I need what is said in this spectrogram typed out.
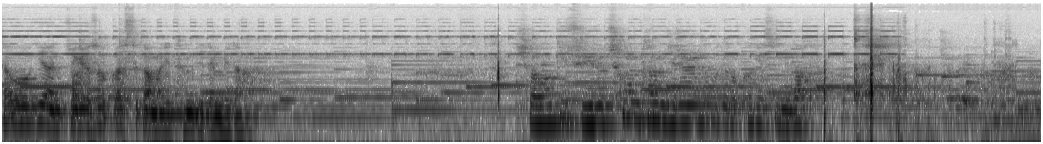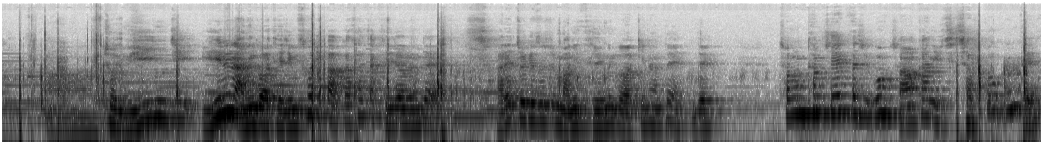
샤워기 안쪽에서 가스가 많이 탐지됩니다. 샤워기 주위로 청음 탐지를 해보도록 하겠습니다. 아, 저 위인지 위는 아닌 것 같아요. 지금 소리가 아까 살짝 들렸는데 아래쪽에서 좀 많이 들리는 것 같긴 한데 이제 청음 탐지해가지고 정확한 위치 잡고 오면 돼요.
